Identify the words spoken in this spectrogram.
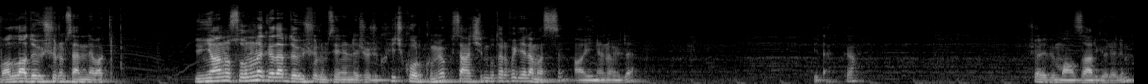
Vallahi dövüşürüm seninle bak. Dünyanın sonuna kadar dövüşürüm seninle çocuk. Hiç korkum yok. Sen şimdi bu tarafa gelemezsin. Aynen öyle. Bir dakika. Şöyle bir manzar görelim.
